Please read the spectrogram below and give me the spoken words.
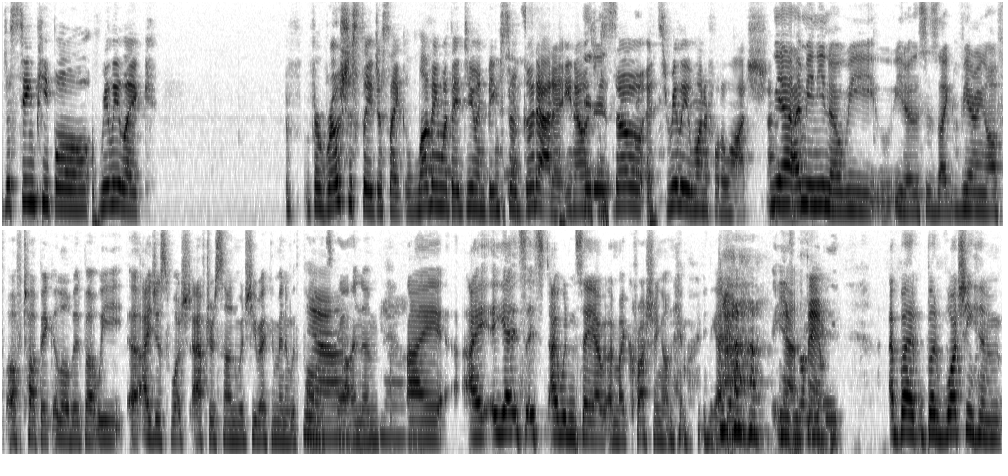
just seeing people really like ferociously just like loving what they do and being so Yes. good at it you know it's It just so it's really wonderful to watch Yeah, I mean, you know, we, you know, this is like veering off off topic a little bit, but we, uh, I just watched Aftersun, which you recommended with Paul Yeah. Mescal, and um, yeah I, I, yeah, it's, it's, I wouldn't say I, I'm like crushing on him or anything. I don't, yeah same really- uh, but, but watching him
